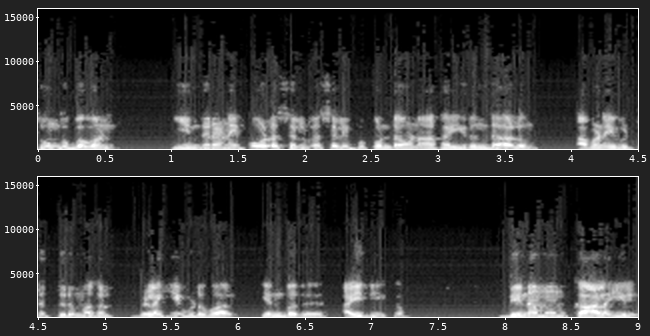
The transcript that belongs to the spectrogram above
தூங்குபவன் இந்திரனை போல செல்வ செழிப்பு கொண்டவனாக இருந்தாலும் அவனை விட்டு திருமகள் விலகி விடுவாள் என்பது ஐதீகம். தினமும் காலையில்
